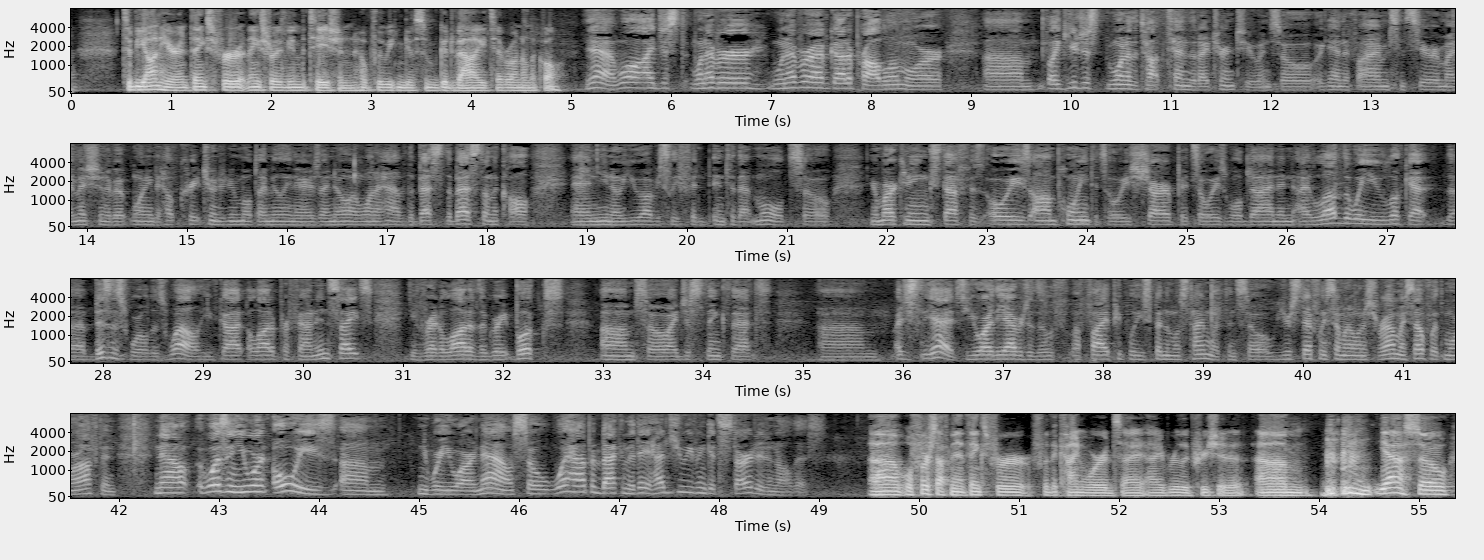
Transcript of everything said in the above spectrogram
to be on here, and thanks for thanks for the invitation. Hopefully, we can give some good value to everyone on the call. Yeah, well, I just whenever whenever I've got a problem or um, like you're just one of the top 10 that I turn to. And so, again, if I'm sincere in my mission about wanting to help create 200 new multimillionaires, I know I want to have the best, the best on the call. And, you know, you obviously fit into that mold. So your marketing stuff is always on point. It's always sharp. It's always well done. And I love the way you look at the business world as well. You've got a lot of profound insights. You've read a lot of the great books. Um, so I just think that um, I just yeah, it's you are the average of the five people you spend the most time with, and so you're definitely someone I want to surround myself with more often. Now, it wasn't you weren't always um, where you are now. So what happened back in the day? How did you even get started in all this? Uh, well, first off, man, thanks for for the kind words. I, I really appreciate it. Um, yeah, so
